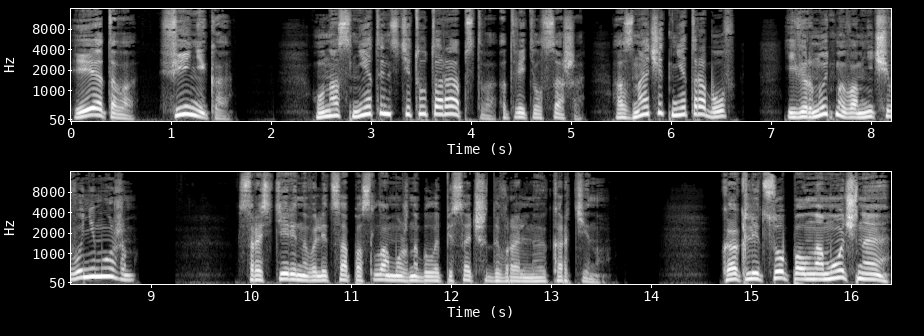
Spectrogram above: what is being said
«И этого, финика!» «У нас нет института рабства», — ответил Саша. «А значит, нет рабов. И вернуть мы вам ничего не можем». С растерянного лица посла можно было писать шедевральную картину. «Как лицо полномочное,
